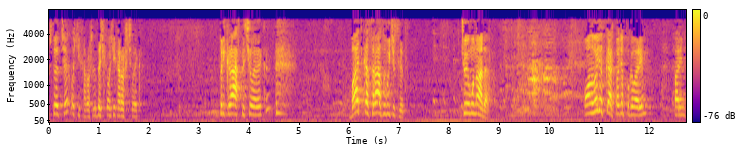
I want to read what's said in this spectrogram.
что этот человек очень хороший, дочка очень хороший человек. Прекрасный человек. Батька сразу вычислит, что ему надо. Он выйдет скажет, пойдем поговорим, парень.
